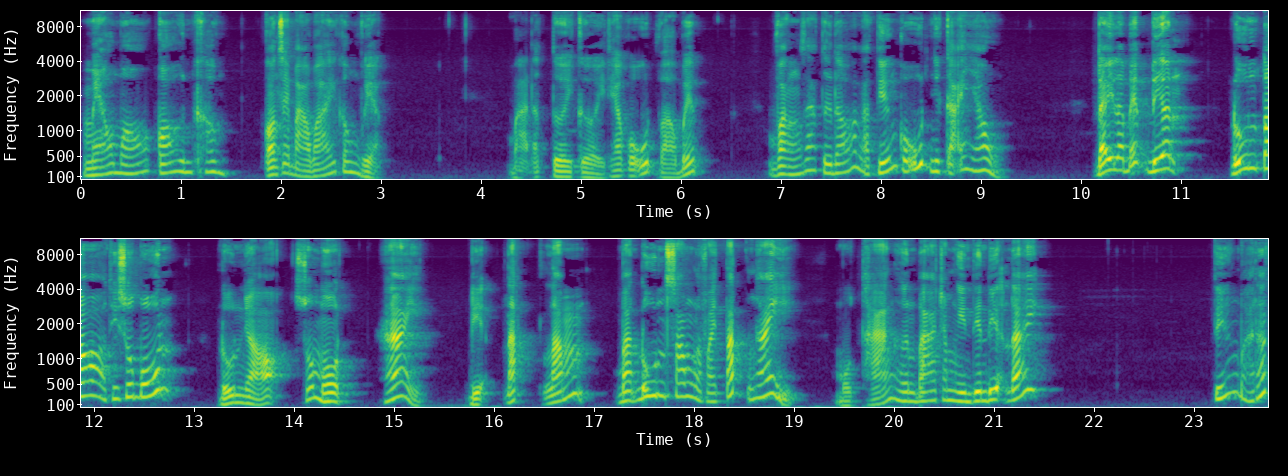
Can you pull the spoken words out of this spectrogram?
Méo mó có hơn không. Con sẽ bảo bà ấy công việc. Bà đã tươi cười theo cô út vào bếp Vẳng ra từ đó là tiếng cô út như cãi nhau. Đây là bếp điện, đun to thì số 4, đun nhỏ số 1, 2. Điện đắt lắm, bà đun xong là phải tắt ngay. Một tháng hơn 300.000 tiền điện đấy. Tiếng bà đất,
